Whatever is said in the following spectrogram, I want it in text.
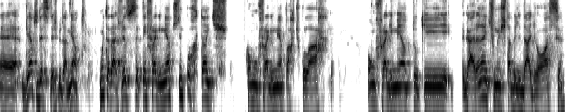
é, dentro desse desbridamento, muitas das vezes você tem fragmentos importantes, como um fragmento articular, ou um fragmento que garante uma estabilidade óssea.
